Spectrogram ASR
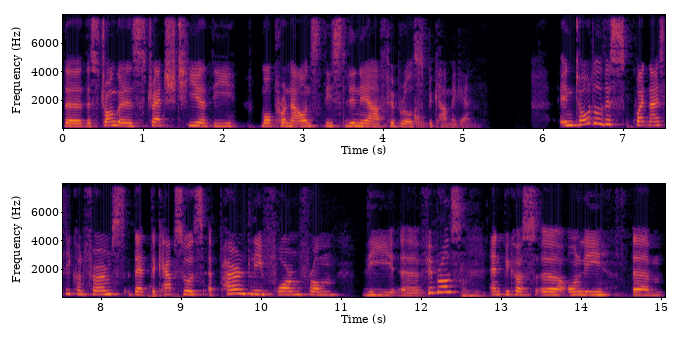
the, the stronger it is stretched here, the more pronounced these linear fibrils become again. In total, this quite nicely confirms that the capsules apparently form from the uh, fibrils, and because uh, only um,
